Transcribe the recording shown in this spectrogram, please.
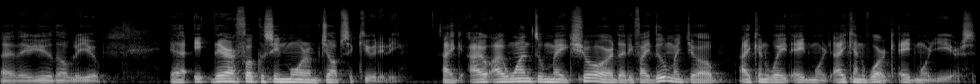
uh, the UW, uh, it, they are focusing more on job security. I, I, I want to make sure that if I do my job, I can wait eight more. I can work eight more years.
